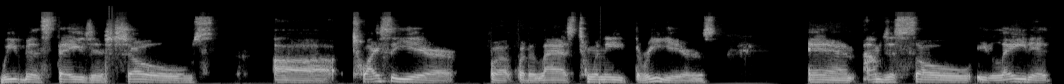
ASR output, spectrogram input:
we've been staging shows uh, twice a year for, for the last 23 years. And I'm just so elated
